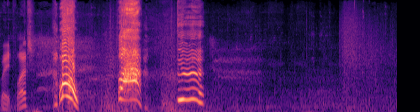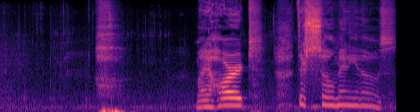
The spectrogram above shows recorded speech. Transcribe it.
Wait, what? Oh! Ah! Ugh! My heart. There's so many of those.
